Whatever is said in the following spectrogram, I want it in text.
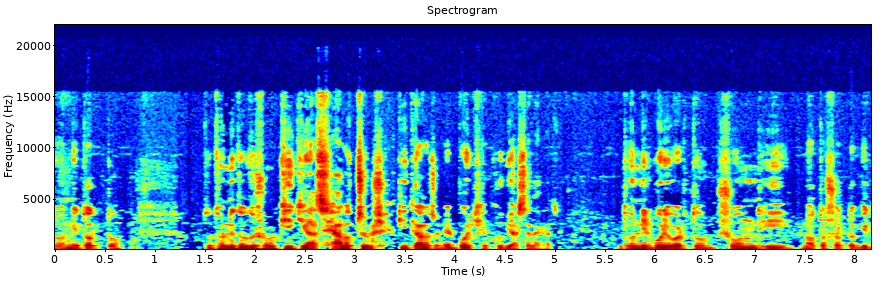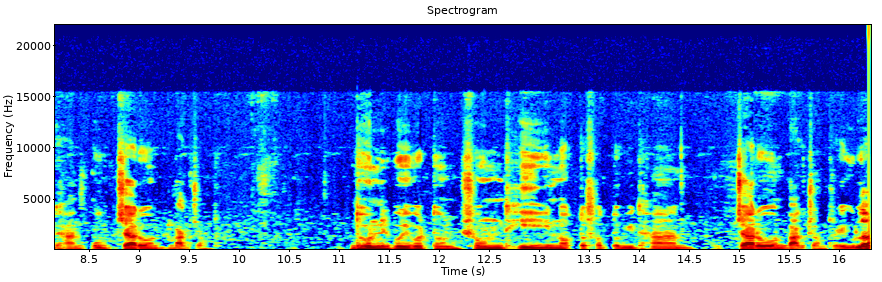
ধ্বনি তত্ত্ব তো ধ্বনি তত্ত্ব সময় কি কি আছে? আলোচ্য বিষয়, কি কি আলোচনা? এর পরীক্ষায় খুবই আসে দেখা যায়। ধ্বনির পরিবর্তন, সন্ধি, নতশত বিধান, উচ্চারণ, বাকযন্ত্র। ধ্বনির পরিবর্তন, সন্ধি নত্যসত্ত্ব বিধান, উচ্চারণ, বাকযন্ত্র, এগুলো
